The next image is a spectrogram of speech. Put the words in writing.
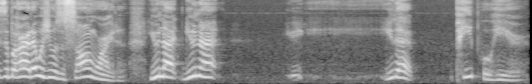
said, but Harry, that was you as a songwriter. You're not, you're not, you, you got people here.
